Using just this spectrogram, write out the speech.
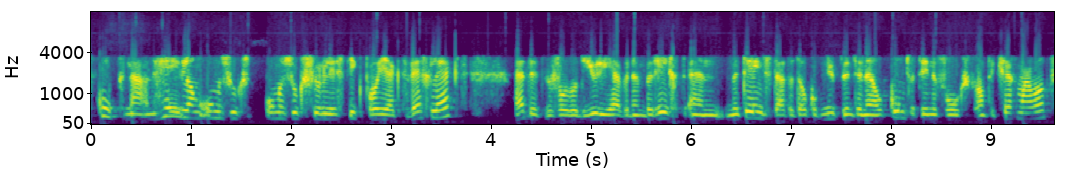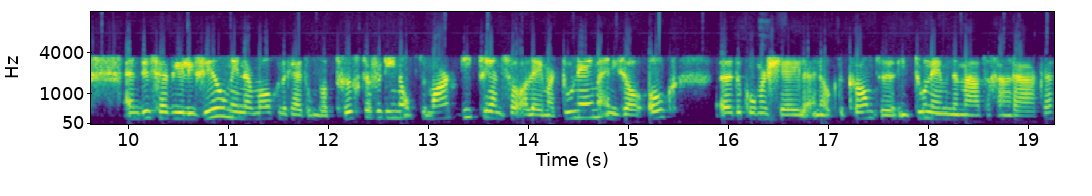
scoop na een heel lang onderzoeks, onderzoeksjournalistiek project weglekt... He, dit bijvoorbeeld, jullie hebben een bericht en meteen staat het ook op nu.nl, komt het in de Volkskrant, ik zeg maar wat. En dus hebben jullie veel minder mogelijkheid om dat terug te verdienen op de markt. Die trend zal alleen maar toenemen en die zal ook de commerciële en ook de kranten in toenemende mate gaan raken.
